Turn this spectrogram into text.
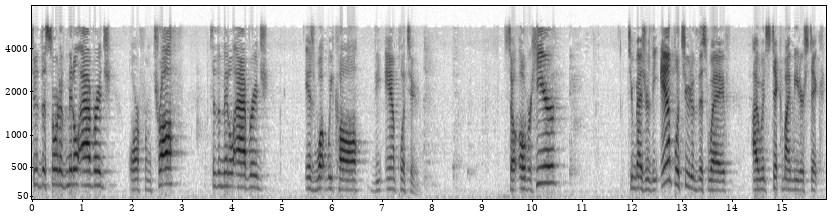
to the sort of middle average or from trough to the middle average is what we call the amplitude. So over here, to measure the amplitude of this wave, I would stick my meter stick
